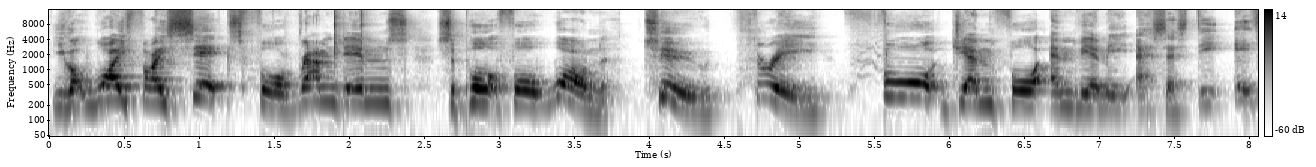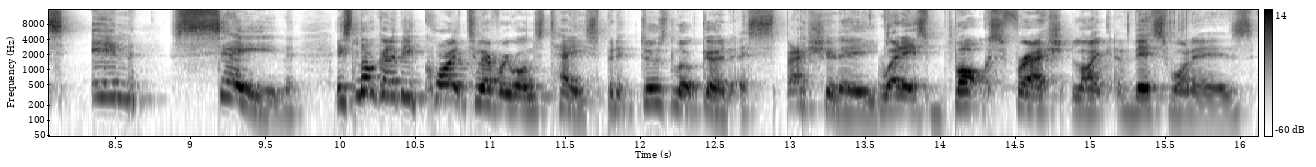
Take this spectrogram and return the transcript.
You've got Wi Fi 6, 4 RAM DIMMs, support for 1, 2, 3, 4 Gen 4 NVMe SSD. It's insane. It's not going to be quite to everyone's taste, but it does look good, especially when it's box fresh like this one is.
